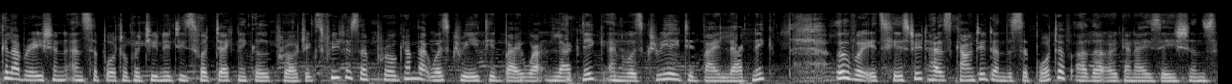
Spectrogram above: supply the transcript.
collaboration and support opportunities for technical projects. FRIDA is a program that was created by LACNIC and was created by LACNIC. Over its history, it has counted on the support of other organizations.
